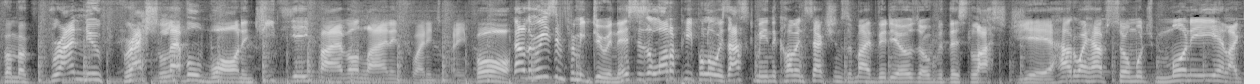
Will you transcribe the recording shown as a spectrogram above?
from a brand new fresh level 1 in GTA 5 Online in 2024. Now, the reason for me doing this is a lot of people always ask me in the comment sections of my videos over this last year, how do I have so much money? Like,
